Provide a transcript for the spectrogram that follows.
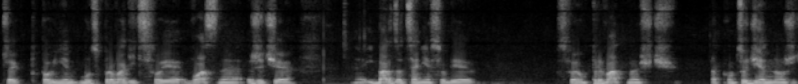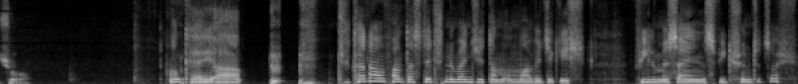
człowiek powinien móc prowadzić swoje własne życie i bardzo cenię sobie swoją prywatność taką codzienną, życiową. Okej, a czy kanał fantastyczny będzie tam omawiać jakieś filmy science fiction czy coś?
